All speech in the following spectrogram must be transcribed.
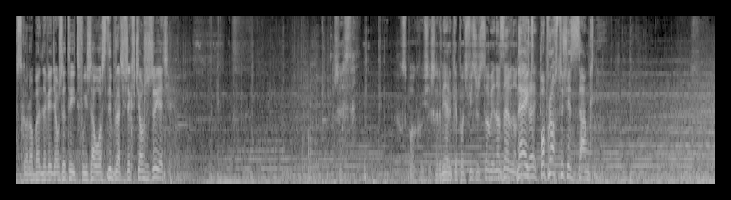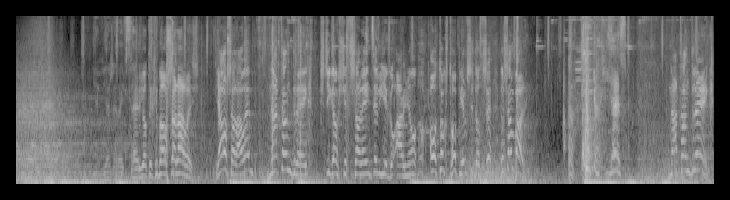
Skoro będę wiedział, że ty i twój żałosny braciszek wciąż żyjecie. Przestań. Uspokój się, szermierkę poćwiczysz sobie na zewnątrz, Nate, okej? po prostu się zamknij. Nie wierzę, Ray, serio? Ty chyba oszalałeś! Ja oszalałem? Nathan Drake ścigał się z szaleńcem i jego armią. Oto kto pierwszy dotrze do Szambali. Jest! Nathan Drake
